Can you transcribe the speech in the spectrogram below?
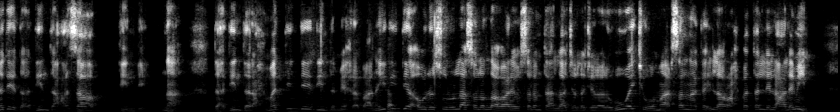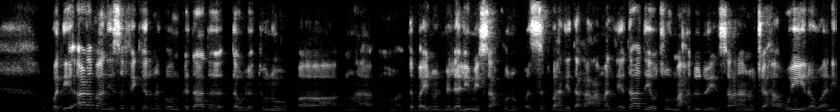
نه دی، دا دین د عذاب. دين دی نه دا دين د رحمت دين دی دين د مهربانۍ دين دی او رسول الله صلی الله عليه وسلم ته الله جل جلاله وايي چې وما ارسلناک الا رحبة للعالمين په دې اړه باندې زه فکر نه کوم که دا د دولتونو د بين المللي ميثاقونو په ضد باندې دغه عمل دی دا د يو څو محدودو انسانانو چې هغوی رواني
